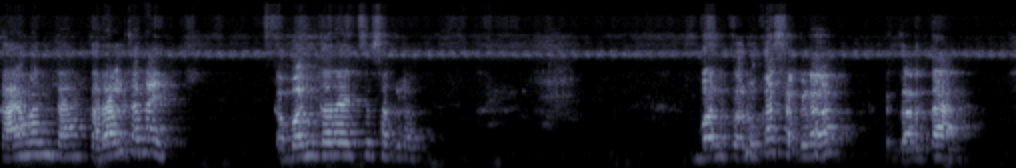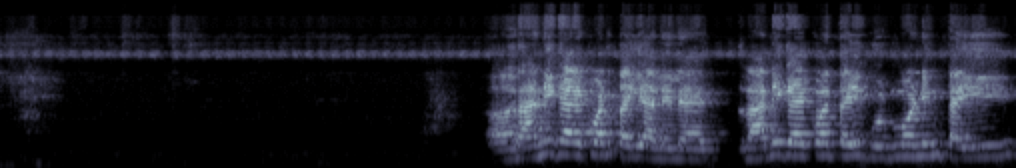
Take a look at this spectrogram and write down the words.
काय म्हणता? कराल का नाही? का बंद करायचं सगळं? बंद करू का सगळं? करता. राणी गायकवाड ताई आलेल्या आहेत. राणी गायकवाड ताई गुड मॉर्निंग ताई.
